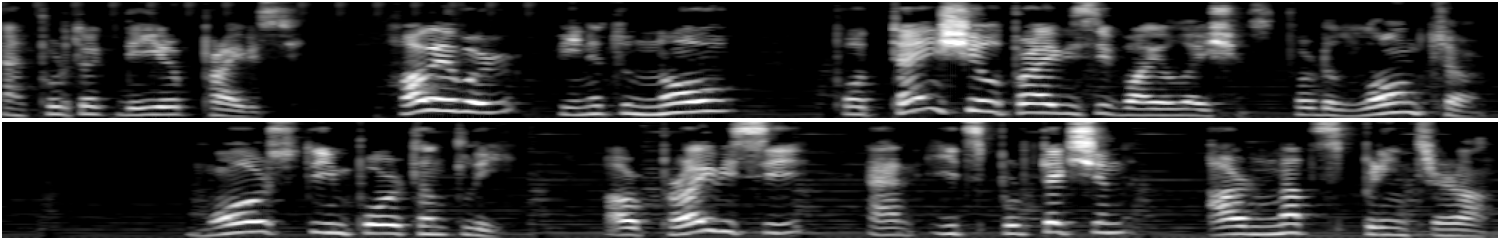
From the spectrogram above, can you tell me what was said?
and protect their privacy. However, we need to know potential privacy violations for the long term most importantly, our privacy and its protection are not sprint run.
